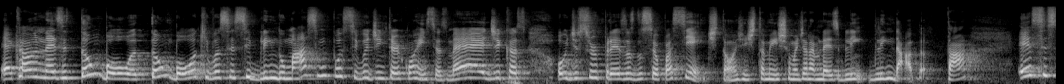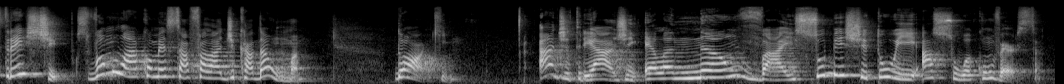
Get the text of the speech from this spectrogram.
É aquela anamnese tão boa, tão boa que você se blinda o máximo possível de intercorrências médicas ou de surpresas do seu paciente. Então a gente também chama de anamnese blindada, tá? Esses três tipos. Vamos lá começar a falar de cada uma. Doc, a de triagem, ela não vai substituir a sua conversa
